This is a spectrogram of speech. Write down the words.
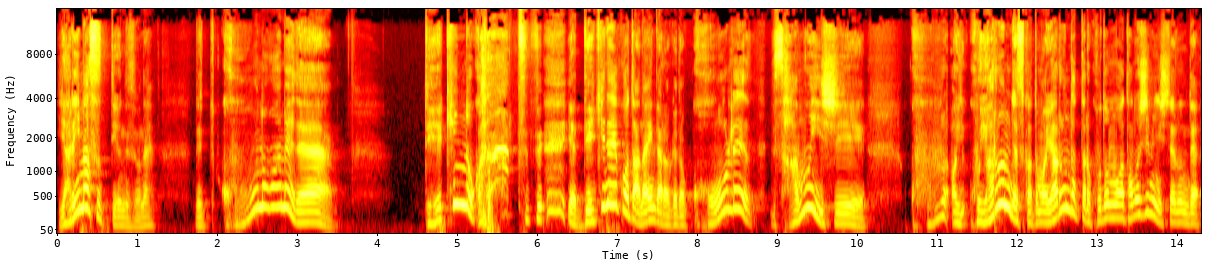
やりますって言うんですよね。で、この雨で、できんのかなっ、いや、できないことはないんだろうけど、これ、寒いし、これ、あ、これやるんですかって、まあ、やるんだったら子供は楽しみにしてるんで、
